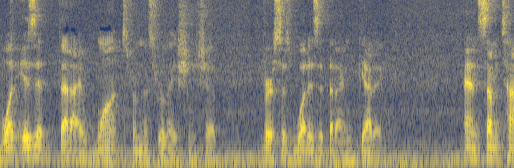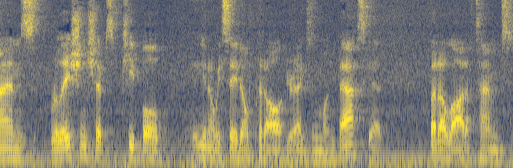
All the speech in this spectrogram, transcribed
what is it that I want from this relationship versus what is it that I'm getting. And sometimes relationships, people, you know, we say don't put all of your eggs in one basket, but a lot of times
